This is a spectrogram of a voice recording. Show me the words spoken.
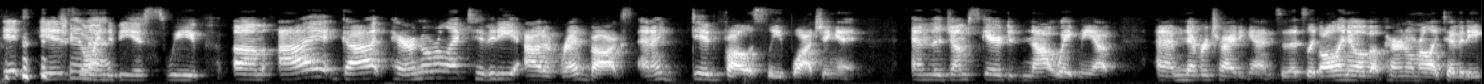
It is going to be a sweep. Um, I got Paranormal Activity out of Redbox, and I did fall asleep watching it. And the jump scare did not wake me up, and I've never tried again. So that's like all I know about Paranormal Activity.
